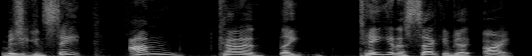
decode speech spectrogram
Michigan State, I'm kind of like taking a second be like, all right,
